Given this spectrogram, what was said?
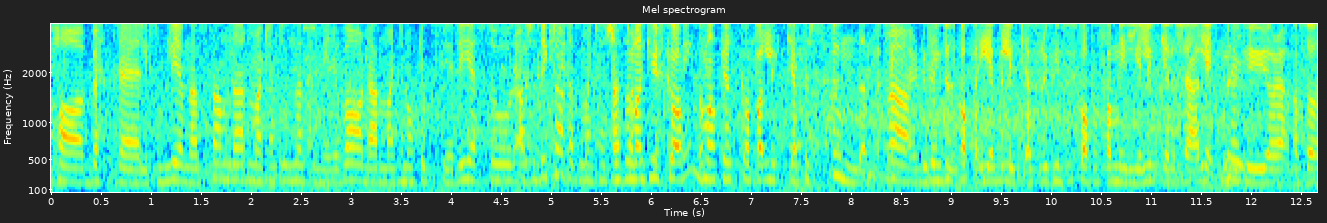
ha bättre liksom, levnadsstandard, man kan unna sig mer i vardagen, man kan åka på fler resor. Alltså det är klart att man kan köpa Alltså man kan skapa, man ska skapa lycka för stunden med pengar. Ja, du kan ju inte precis. skapa evig lycka, alltså du kan inte skapa familjelycka eller kärlek. Men Nej. du kan ju göra, alltså,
